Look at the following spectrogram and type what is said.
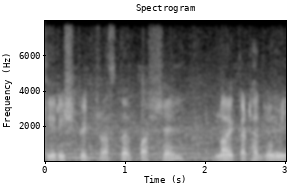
তিরিশ ফিট রাস্তার পাশে নয় কাঠা জমি।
